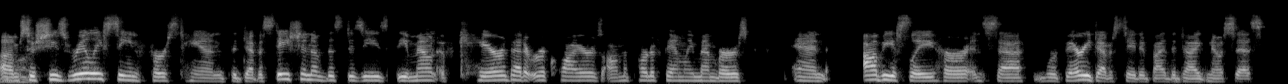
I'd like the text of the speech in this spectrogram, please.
Um, uh-huh. So she's really seen firsthand the devastation of this disease, the amount of care that it requires on the part of family members. And obviously, her and Seth were very devastated by the diagnosis.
